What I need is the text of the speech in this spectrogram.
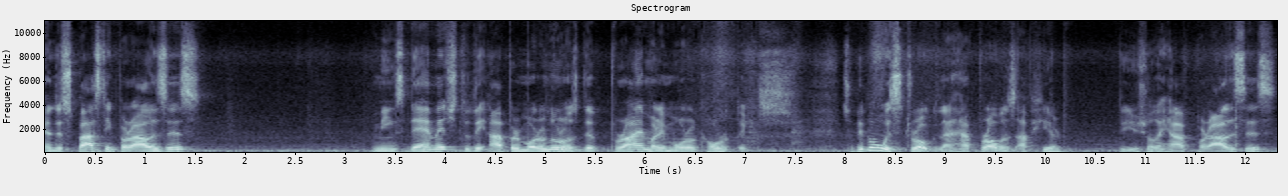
And the spastic paralysis means damage to the upper motor neurons, the primary motor cortex. So people with stroke that have problems up here, they usually have paralysis,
